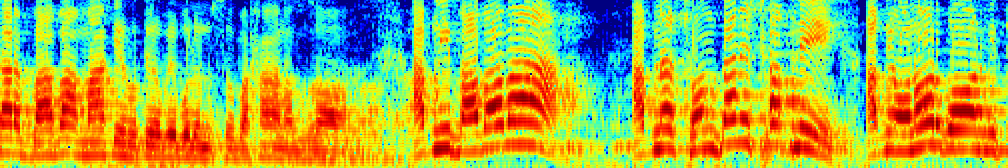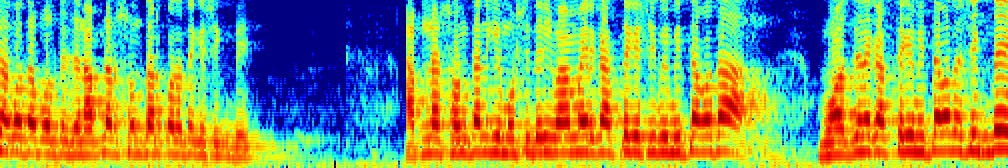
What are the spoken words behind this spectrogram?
তার বাবা মাকে হতে হবে বলুন সুবাহান আপনি বাবা মা, আপনার সন্তানের সামনে আপনি অনর্গল মিথ্যা কথা বলতেছেন। আপনার সন্তান কথা থেকে শিখবে? আপনার সন্তান কি মসজিদের ইমামের কাছ থেকে শিখবে মিথ্যা কথা? মুয়াজ্জিনের কাছ থেকে মিথ্যা কথা শিখবে?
